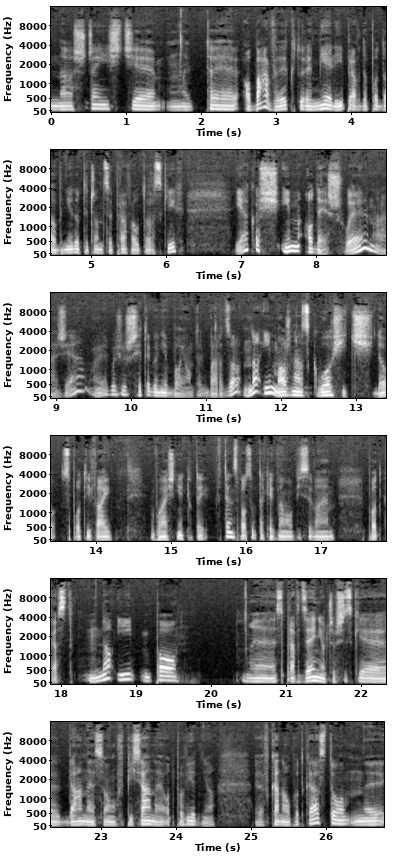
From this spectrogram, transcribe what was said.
Na szczęście mm, te obawy, które mieli prawdopodobnie dotyczące praw autorskich, jakoś im odeszły na razie, jakoś już się tego nie boją tak bardzo. No i można zgłosić do Spotify właśnie tutaj w ten sposób, tak jak Wam opisywałem podcast. No i po e, sprawdzeniu, czy wszystkie dane są wpisane odpowiednio w kanał podcastu, e,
